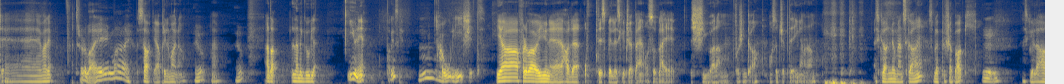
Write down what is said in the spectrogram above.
Det var det. Jeg tror det var i mai. Sak i april-mai, da. Jo. Ja. jo. Ja da. La meg google. I juni, faktisk. Holy shit. Ja, for det var i juni jeg hadde 80 spill jeg skulle kjøpe, og så ble sju av dem forsinka, og så kjøpte jeg ingen av dem. Jeg skulle ha No Man's Sky, som ble pusha bak. Jeg skulle ha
